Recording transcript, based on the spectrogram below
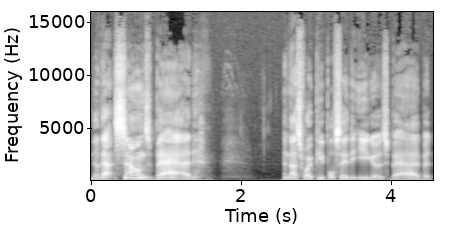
Now that sounds bad and that's why people say the ego is bad, but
